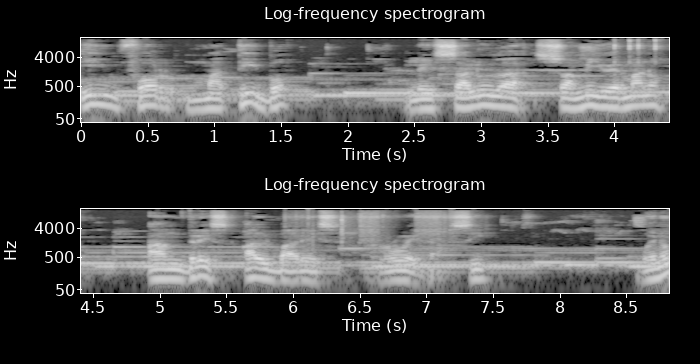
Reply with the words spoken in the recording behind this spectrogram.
Informativo. Les saluda su amigo y hermano Andrés Álvarez Rueda. Sí. Bueno,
